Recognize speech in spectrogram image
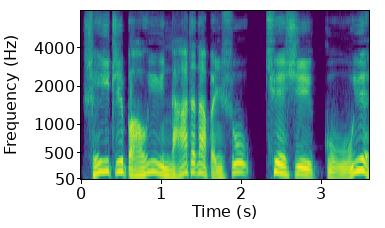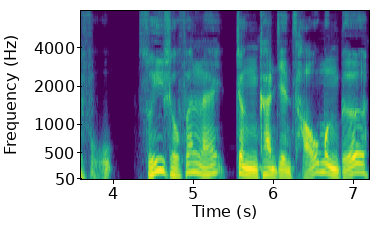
谁知宝玉拿的那本书却是古乐府。随手翻来，正看见曹孟德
